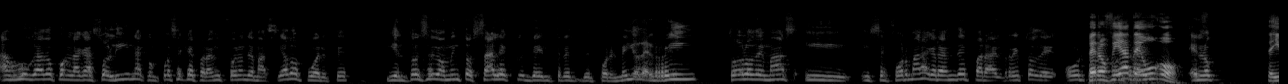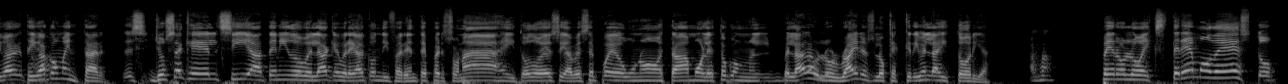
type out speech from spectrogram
han jugado con la gasolina, con cosas que para mí fueron demasiado fuertes. Y entonces de momento sale de entre, de- por el medio del ring, todo lo demás, y, y se forma la grande para el reto de Orton Pero fíjate. Hugo, En lo, te iba, te iba a comentar. Yo sé que él sí ha tenido, ¿verdad?, que bregar con diferentes personajes y todo eso. Y a veces, pues, uno estaba molesto con, ¿verdad?, los writers, los que escriben las historias. ajá. Pero lo extremo de esto,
